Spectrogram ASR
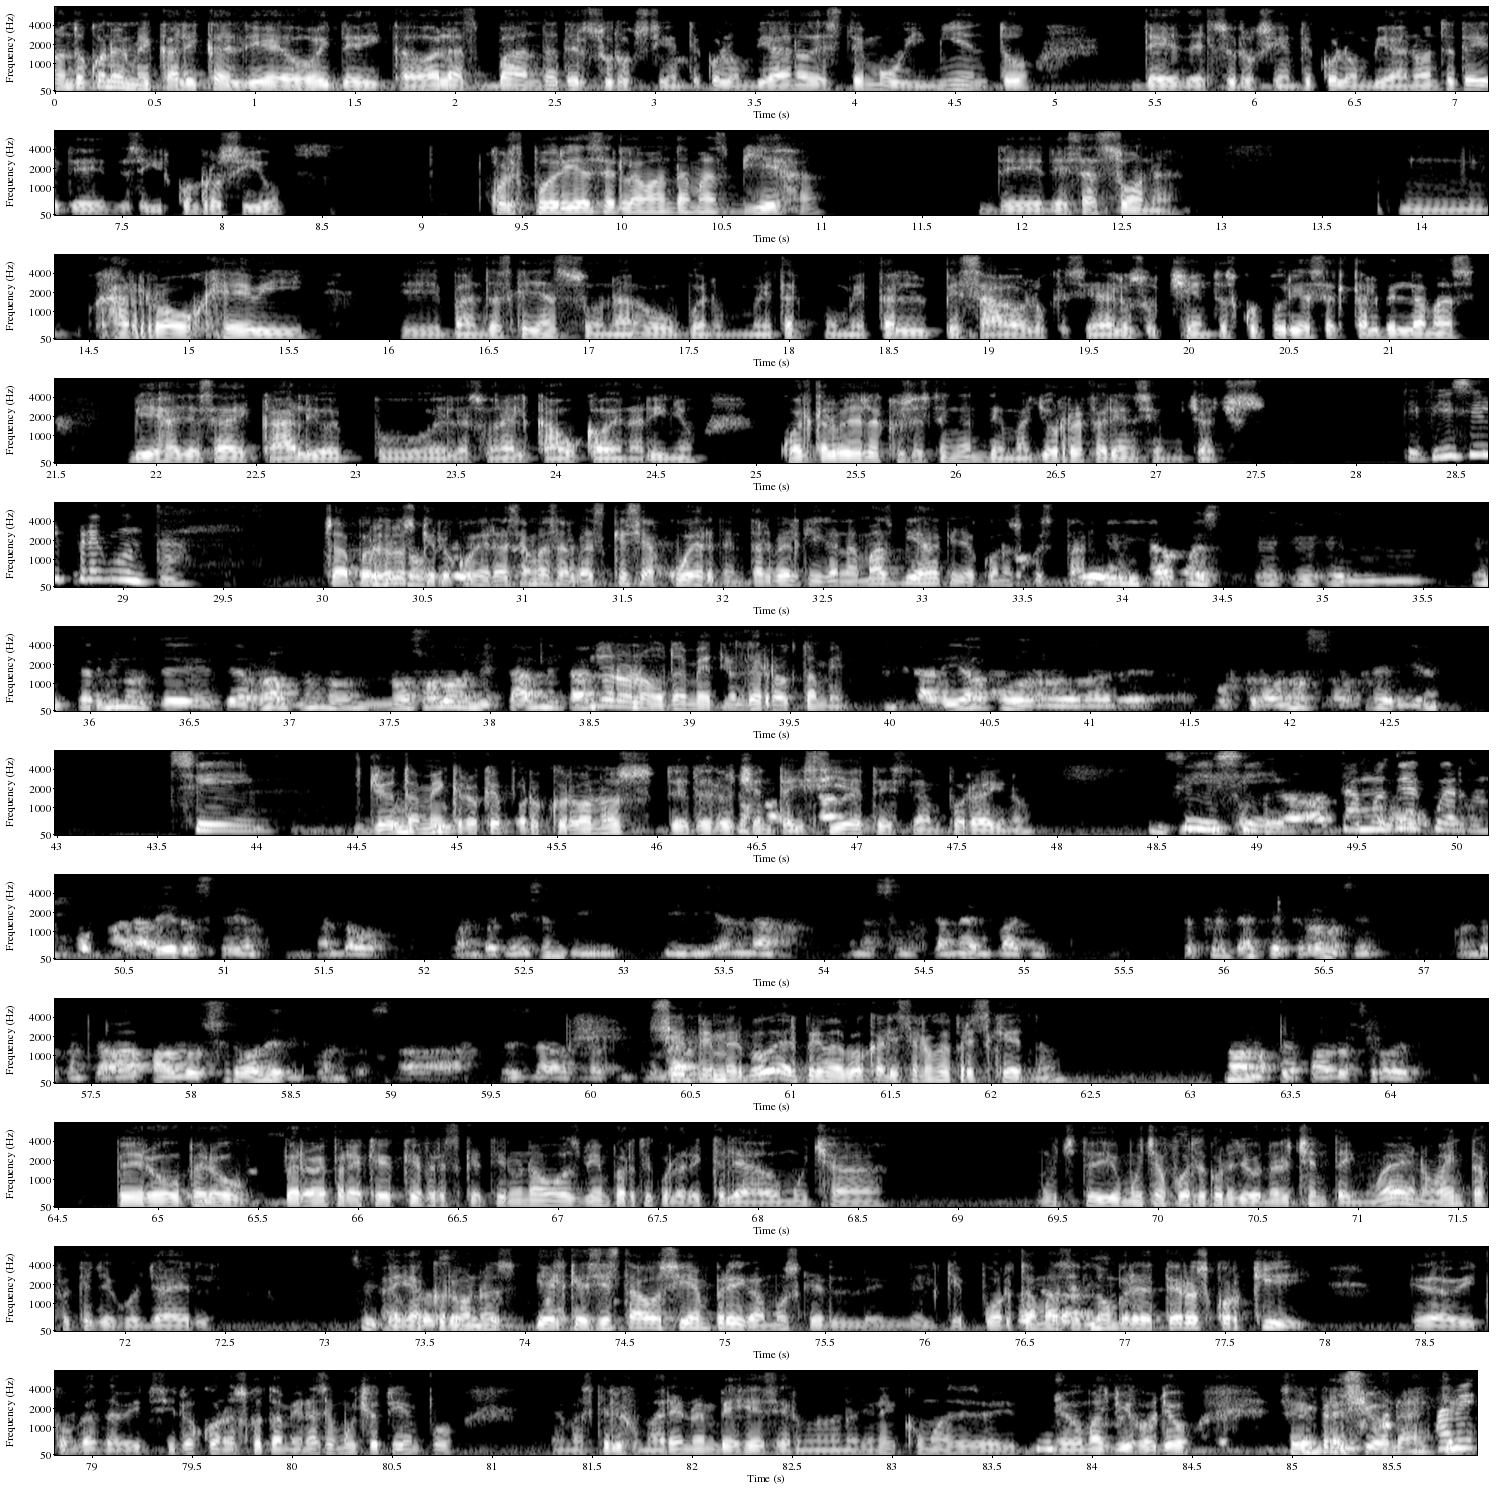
Continuando con el Mecálica del día de hoy, dedicado a las bandas del suroccidente colombiano, de este movimiento del suroccidente colombiano, antes de, seguir con Rocío, ¿cuál podría ser la banda más vieja de, esa zona? Mm, hard rock, heavy, eh, bandas que hayan sonado, o bueno, metal, o metal pesado, lo que sea, de los ochentas, ¿cuál podría ser tal vez la más vieja, ya sea de Cali o de, la zona del Cauca o de Nariño? ¿Cuál tal vez es la que ustedes tengan de mayor referencia, muchachos? Difícil pregunta. O sea, por eso los quiero coger hacia más salvajes, que se acuerden, tal vez que digan la más vieja que yo conozco está. pues, eh, eh, en, en, términos de, de rock, ¿no? ¿no? No solo de metal, metal. No, no, no, de metal, de rock también. Daría por, eh, por Cronos, yo creería. Sí. Yo también creo que por Cronos, desde el 87 están por ahí, ¿no? Sí, sí, estamos de acuerdo. Paraderos, creo, cuando, cuando Jason vivía en la, en la Sultana del Valle. Yo creo que Cronos, ¿eh? Cuando cantaba Pablo Schroeder y cuando estaba pues, la, Sí, el primer, el primer vocalista no fue Fresquet, ¿no? No, no fue Pablo Schroeder. Pero, pero, pero me parece que, que Fresquet tiene una voz bien particular y que le ha dado mucha, mucho, te dio mucha fuerza cuando llegó en el 89, 90 fue que llegó ya él sí, ahí a Cronos. Y el que sí ha estado siempre, digamos que el, el, que porta más el nombre de Tero es Corky, que David, con David sí lo conozco también hace mucho tiempo, además que el fumadre no envejece, hermano, yo no sé cómo hace, llego más viejo yo, soy impresionante. A mí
